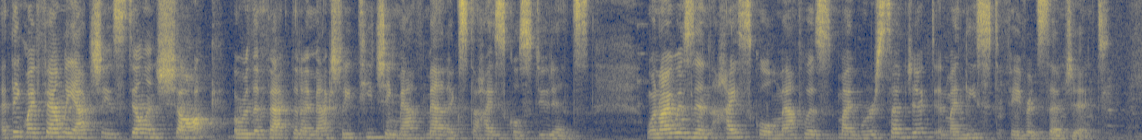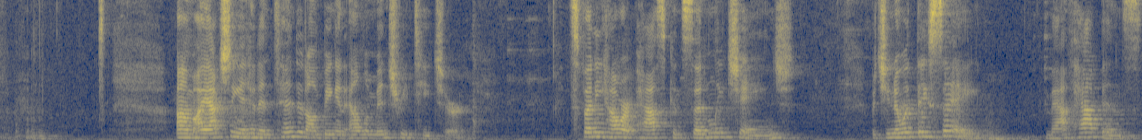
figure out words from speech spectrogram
I think my family actually is still in shock over the fact that I'm actually teaching mathematics to high school students. When I was in high school, math was my worst subject and my least favorite subject. Um, I actually had intended on being an elementary teacher. It's funny how our paths can suddenly change, but you know what they say, math happens.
